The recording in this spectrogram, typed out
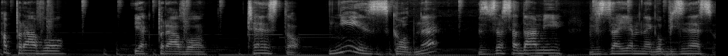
A prawo, jak prawo, często nie jest zgodne z zasadami wzajemnego biznesu.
